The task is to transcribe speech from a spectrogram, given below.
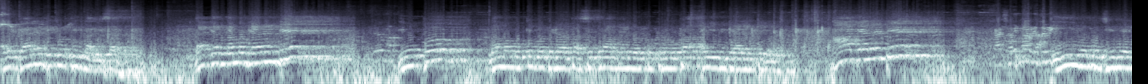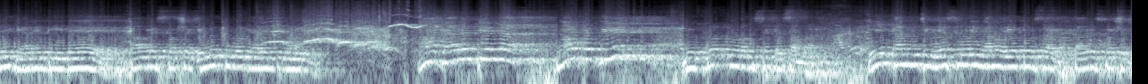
ಅದಕ್ಕೆ ಗ್ಯಾರಂಟಿ ಕೊಡ್ತೀನಿ ನಾನು ಈ ಸರ್ ಯಾಕಂದ್ರೆ ನಮ್ಮ ಗ್ಯಾರಂಟಿ ಇವತ್ತು ನಮ್ಮ ಮುಖ್ಯಮಂತ್ರಿಗಳಂತ ಸಿದ್ದರಾಮಯ್ಯ ಕೊಟ್ಟಿರುವಂತ ಐದು ಗ್ಯಾರಂಟಿ. ಆ ಗ್ಯಾರಂಟಿ ಈ ಒಂದು ಜಿಲ್ಲೆಯಲ್ಲಿ ಗ್ಯಾರಂಟಿ ಇದೆ. ಕಾಂಗ್ರೆಸ್ ಪಕ್ಷ ಗೆಲ್ಲುತ್ತಿರುವ ಗ್ಯಾರಂಟಿ ಮಾಡಿದೆ ಆ ಗ್ಯಾರಂಟಿಯನ್ನ ನಾವು ಕೊಡ್ತೀವಿ. ನೀವು ಕೊಟ್ಟು ನೋಡೋದಷ್ಟೇ ಕೆಲಸ ಮಾಡಿ. ಏನ್ ಕಾನೂನು ಎಷ್ಟು ನೋಡಿ, ನಾನು ಐವತ್ತು ವರ್ಷದಾಗ ಕಾಂಗ್ರೆಸ್ ಪಕ್ಷದ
